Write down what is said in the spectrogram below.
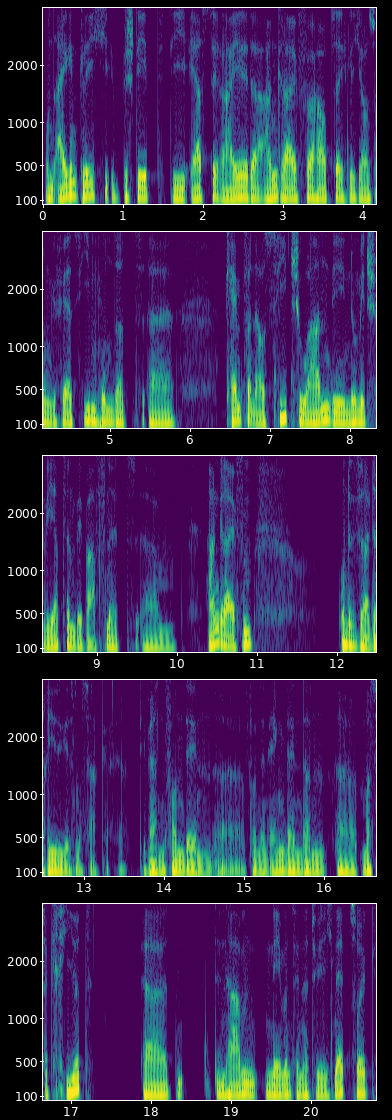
Und eigentlich besteht die erste Reihe der Angreifer hauptsächlich aus ungefähr 700 äh, Kämpfern aus Sichuan, die nur mit Schwertern bewaffnet ähm, angreifen. Und es ist halt ein riesiges Massaker. Ja. Die werden von den, äh, von den Engländern äh, massakriert. Äh, den haben, nehmen sie natürlich nicht zurück,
